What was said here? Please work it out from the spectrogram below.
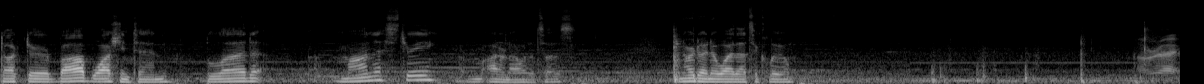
Dr. Bob Washington Blood Monastery I don't know what it says nor do I know why that's a clue All right,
